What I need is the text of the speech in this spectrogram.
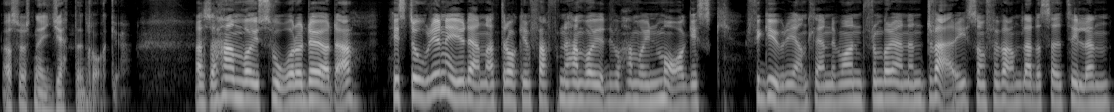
alltså en sån här jättedrake. Alltså han var ju svår att döda. Historien är ju den att draken Fafner, han var ju, han var ju en magisk figur egentligen. Det var en, från början en dvärg som förvandlade sig till en,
